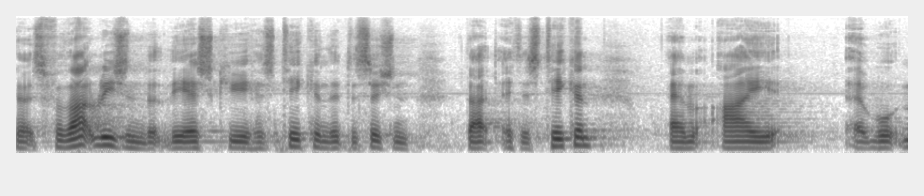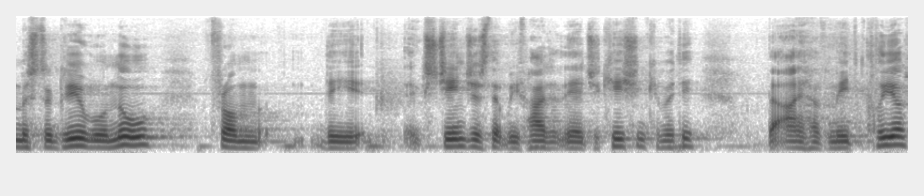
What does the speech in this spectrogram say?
Now, it's for that reason that the SQA has taken the decision that it has taken. Um, I, uh, will, Mr Greer will know from the exchanges that we've had at the Education Committee that I have made clear,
